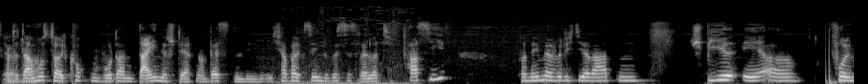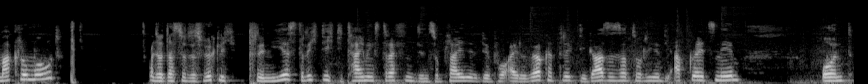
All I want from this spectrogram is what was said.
Ja, also klar. da musst du halt gucken, wo dann deine Stärken am besten liegen. Ich habe halt gesehen, du bist jetzt relativ passiv. Von dem her würde ich dir raten, spiel eher Full Macro Mode. Also, dass du das wirklich trainierst, richtig, die Timings treffen, den Supply Depot Idle Worker Trick, die Gase saturieren, die Upgrades nehmen. Und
